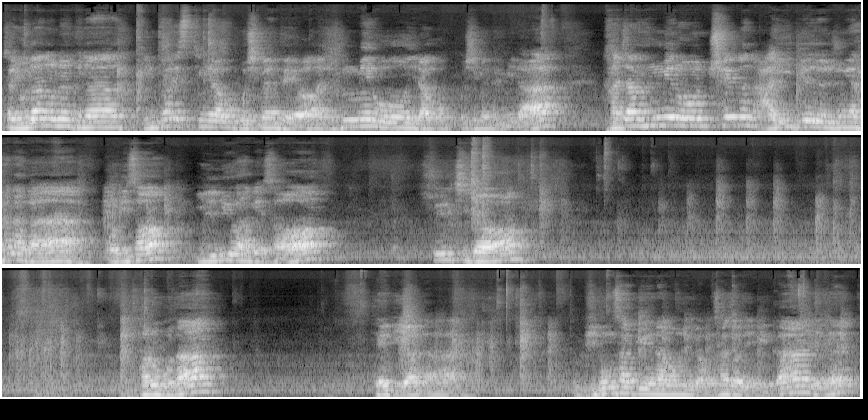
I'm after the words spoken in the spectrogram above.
자, 요 단어는 그냥 interesting이라고 보시면 돼요. 아주 흥미로운이라고 보시면 됩니다. 가장 흥미로운 최근 아이디어들 중에 하나가 어디서 인류학에서 수일치죠. 바로 뭐다? 대리하다. 비동사 뒤에 나오는 명사절이니까 얘는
